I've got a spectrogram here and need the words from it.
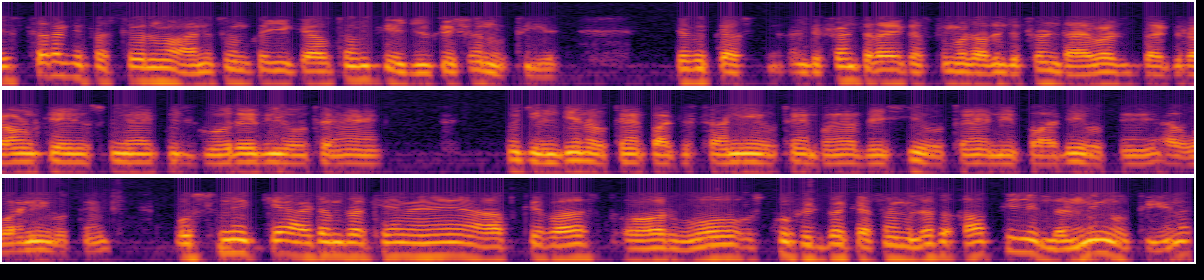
اس طرح کے فیسٹیول میں آنے سے ان کا یہ کیا ہوتا ہے، ان کی ایجوکیشن ہوتی ہے۔ جب ڈفرنٹ طرح کے کسٹمر آتے ہیں ڈفرنٹ ڈائیورس بیک گراؤنڈ کے، اس میں کچھ گورے بھی ہوتے ہیں۔ کچھ انڈین ہوتے ہیں پاکستانی ہوتے ہیں بنگلہ دیشی ہوتے ہیں نیپالی ہوتے ہیں افغانی ہوتے ہیں۔ اس میں کیا آئٹم رکھے ہوئے ہیں آپ کے پاس؟ اور وہ اس کو فیڈ بیک کیسا ملا؟ تو آپ کی جو لرننگ ہوتی ہے نا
